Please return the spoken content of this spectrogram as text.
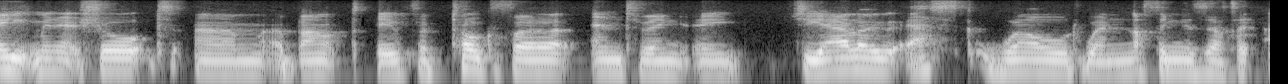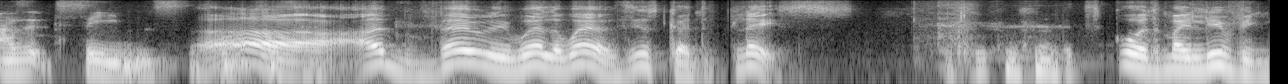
eight minute short um, about a photographer entering a Giallo esque world where nothing is as it, as it seems. Ah, I'm very well aware of this kind of place. it's called my living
